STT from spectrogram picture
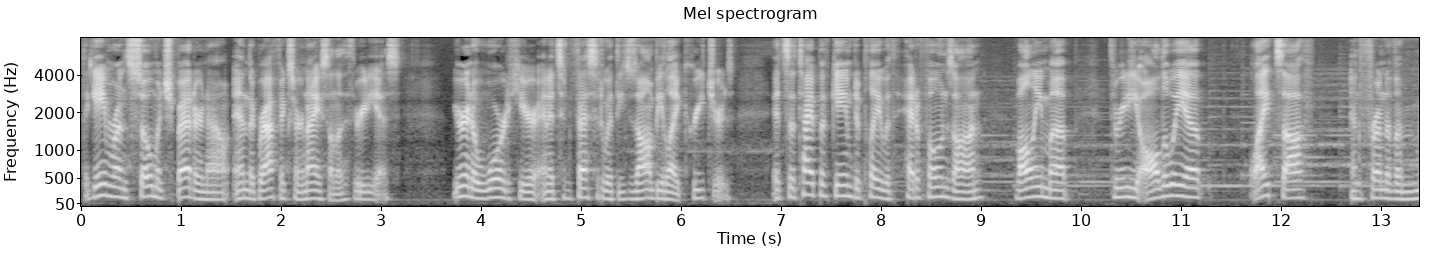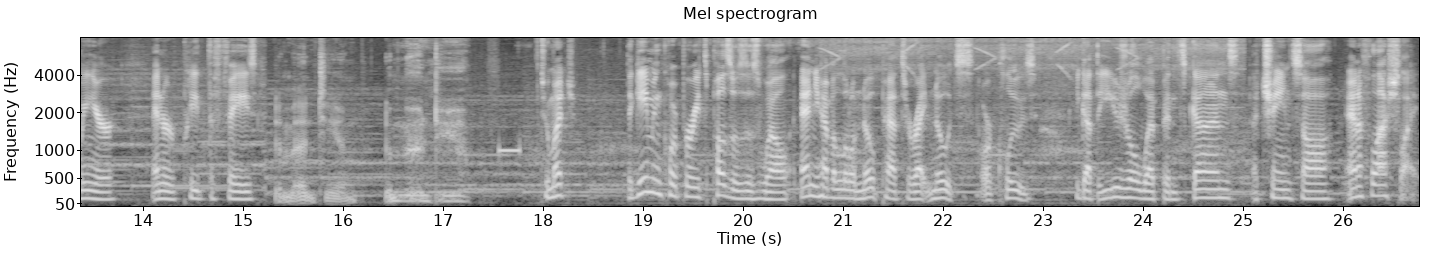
The game runs so much better now, and the graphics are nice on the 3DS. You're in a ward here, and it's infested with these zombie like creatures. It's the type of game to play with headphones on, volume up, 3D all the way up, lights off, in front of a mirror, and repeat the phase Dementium, Dementium. Too much? The game incorporates puzzles as well, and you have a little notepad to write notes or clues. You got the usual weapons, guns, a chainsaw, and a flashlight,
